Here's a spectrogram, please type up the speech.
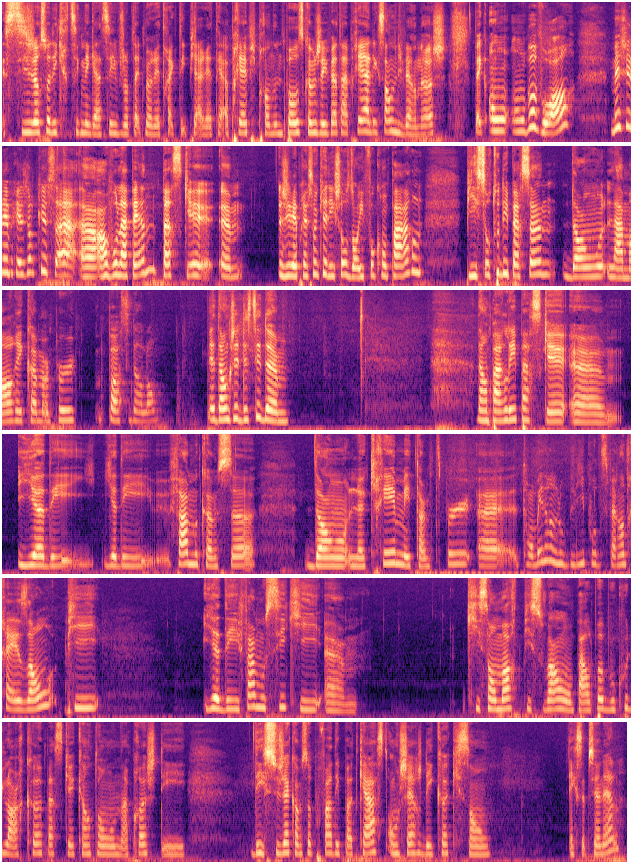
si je reçois des critiques négatives, je vais peut-être me rétracter puis arrêter après, puis prendre une pause comme j'ai fait après Alexandre Livernoche. Fait qu'on on va voir, mais j'ai l'impression que ça euh, en vaut la peine parce que euh, j'ai l'impression qu'il y a des choses dont il faut qu'on parle, puis surtout des personnes dont la mort est comme un peu passée dans l'ombre. Et donc j'ai décidé de d'en parler parce que il y a des il y a des femmes comme ça dont le crime est un petit peu euh, tombé dans l'oubli pour différentes raisons. Puis il y a des femmes aussi qui euh, qui sont mortes, puis souvent on parle pas beaucoup de leur cas parce que quand on approche des des sujets comme ça pour faire des podcasts, on cherche des cas qui sont exceptionnels.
